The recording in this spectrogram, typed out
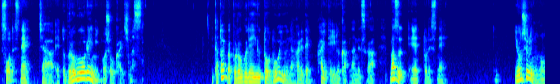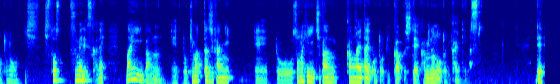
そうですね。じゃあ、えっと、ブログを例にご紹介します。例えばブログで言うと、どういう流れで書いているかなんですが、まず、えっとですね、4種類のノートの1つ目ですかね。毎晩、えっと、決まった時間に、えっと、その日一番考えたいことをピックアップして紙のノートに書いています。で、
